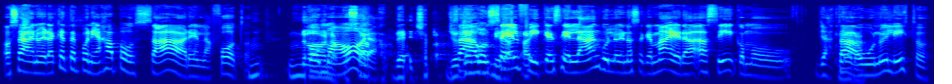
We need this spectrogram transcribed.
O sea, no era que te ponías a posar en la foto. No, como ahora. de hecho, yo o sea, un selfie, que si el ángulo y no sé qué más, era así como, ya está, uno y listo.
